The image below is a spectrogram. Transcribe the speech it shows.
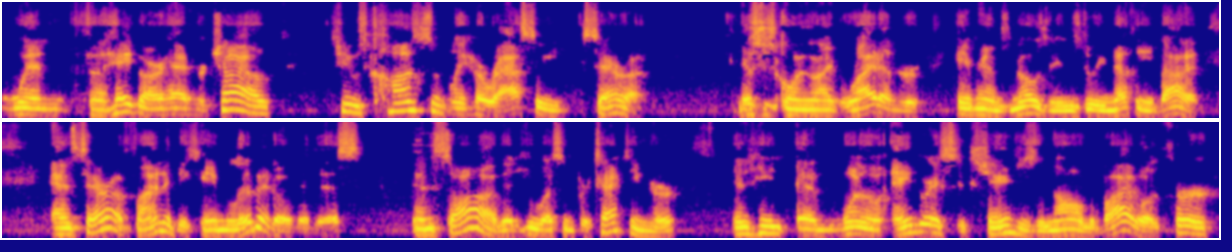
when uh, Hagar had her child, she was constantly harassing Sarah. This was going on right under Abraham's nose, and he was doing nothing about it. And Sarah finally became livid over this and saw that he wasn't protecting her. And he and one of the angriest exchanges in all the Bible occur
